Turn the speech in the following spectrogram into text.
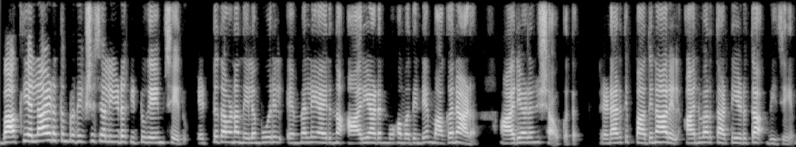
ബാക്കി എല്ലായിടത്തും പ്രതീക്ഷിച്ച ലീഡ് കിട്ടുകയും ചെയ്തു. എട്ട് തവണ നിലമ്പൂരിൽ എം എൽ എ ആയിരുന്ന ആര്യാടൻ മുഹമ്മദിന്റെ മകനാണ് ആര്യാടൻ ഷൗക്കത്ത്. രണ്ടായിരത്തി പതിനാറിൽ അൻവർ തട്ടിയെടുത്ത വിജയം.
